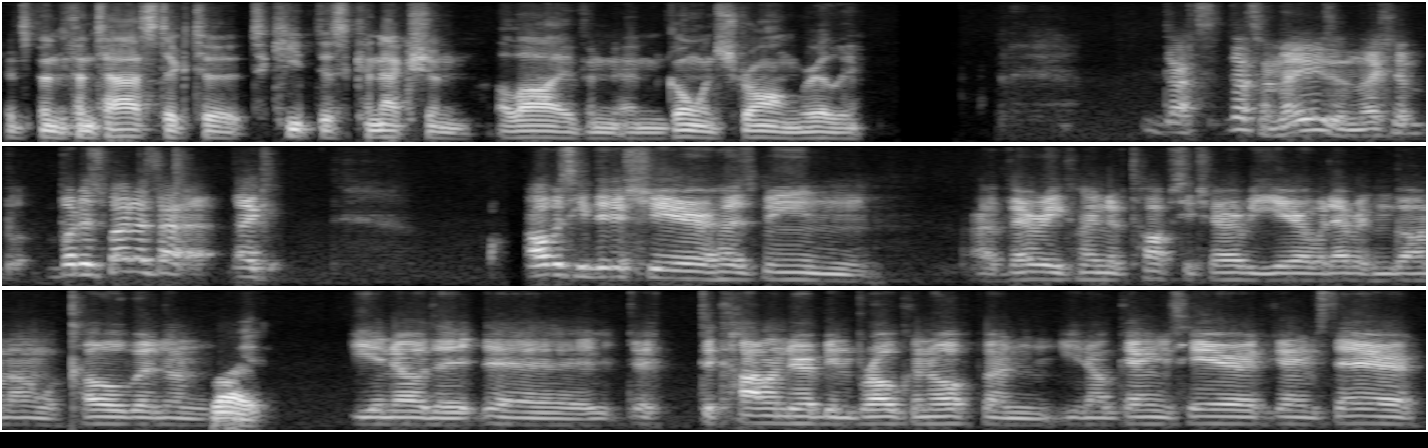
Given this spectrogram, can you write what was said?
it's been fantastic to to keep this connection alive and, and going strong. Really. That's that's amazing. Like, but as well as that, like obviously this year has been a very kind of topsy turvy year with everything going on with COVID and right. you know the, the the the calendar being broken up and you know games here, games there.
